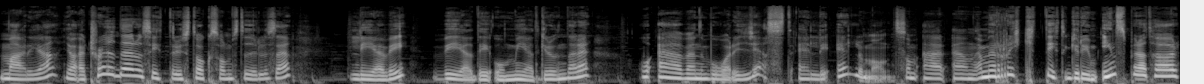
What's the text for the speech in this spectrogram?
Marja. Jag är trader och sitter i Stockholms styrelse. Levi, VD och medgrundare. Och även vår gäst Ellie Elmont som är en ja, men riktigt grym inspiratör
